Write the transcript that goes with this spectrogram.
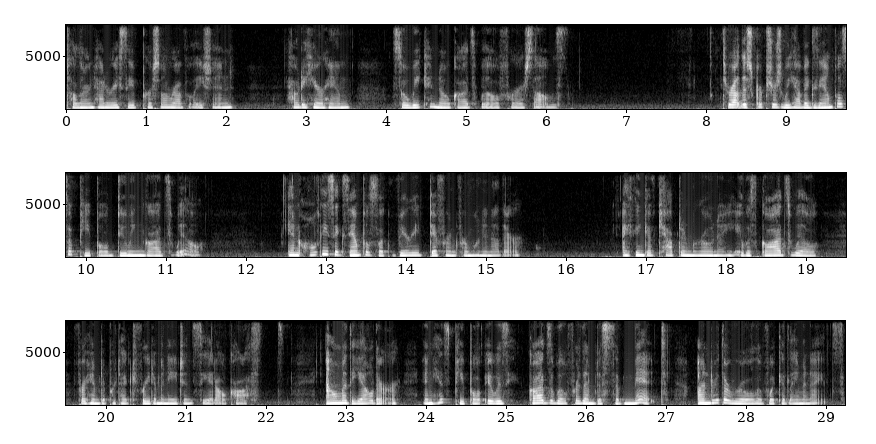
to learn how to receive personal revelation, how to hear Him, so we can know God's will for ourselves. Throughout the scriptures, we have examples of people doing God's will. And all these examples look very different from one another. I think of Captain Moroni. It was God's will for him to protect freedom and agency at all costs. Alma the Elder and his people, it was God's will for them to submit under the rule of wicked Lamanites.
